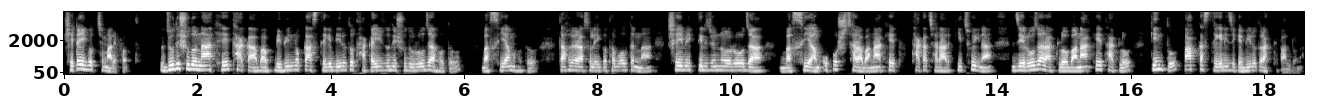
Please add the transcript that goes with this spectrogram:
সেটাই হচ্ছে মারেফত। যদি শুধু না খেয়ে থাকা বা বিভিন্ন কাজ থেকে বিরত থাকাই যদি শুধু রোজা হতো বা সিয়াম হতো, তাহলে আসলে এই কথা বলতেন না। সেই ব্যক্তির জন্য রোজা বা সিয়াম উপোস ছাড়া বা না খেয়ে থাকা ছাড়া আর কিছুই না। যে রোজা রাখল বা না খেয়ে থাকল, কিন্তু পাপ কাজ থেকে নিজেকে বিরত রাখতে পারল না।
